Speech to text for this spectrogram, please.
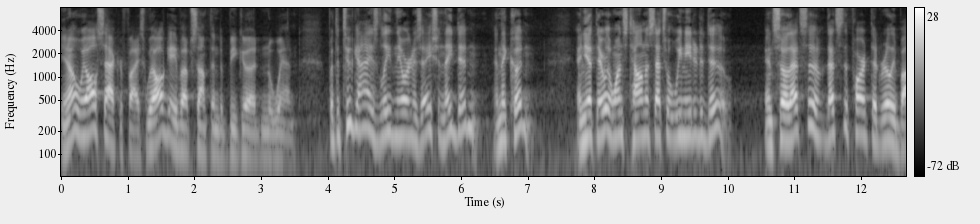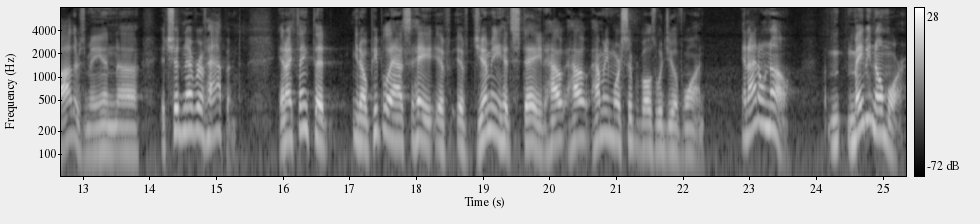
You know, we all sacrificed. We all gave up something to be good and to win. But the two guys leading the organization, they didn't, and they couldn't. And yet they were the ones telling us that's what we needed to do. And so that's the, that's the part that really bothers me, and uh, it should never have happened. And I think that, you know, people ask, hey, if, if Jimmy had stayed, how, how, how many more Super Bowls would you have won? And I don't know maybe no more,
